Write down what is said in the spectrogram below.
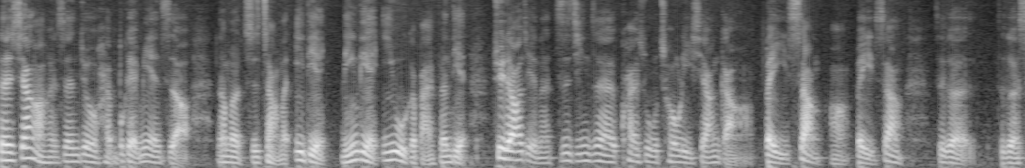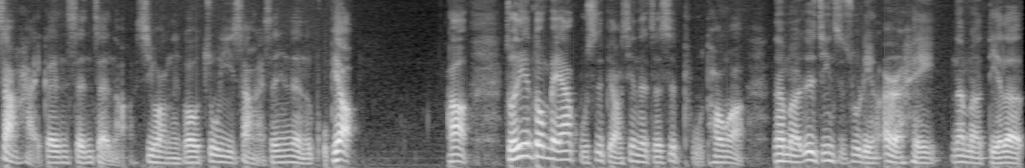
但是香港恒生就很不给面子啊，那么只涨了一点零点一五个百分点。据了解呢，资金正在快速抽离香港啊，北上啊，北上这个这个上海跟深圳啊，希望能够注意上海、深圳的股票。好，昨天东北亚股市表现的则是普通啊，那么日经指数连二黑，那么跌了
